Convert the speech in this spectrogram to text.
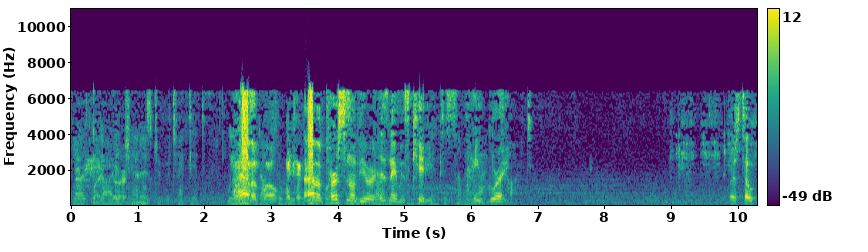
flood the Black guarded Garden, channels eh? to protect it. We I must have a- well, the I I have a personal viewer. His name is Kitty. He's great. Where's Toki?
